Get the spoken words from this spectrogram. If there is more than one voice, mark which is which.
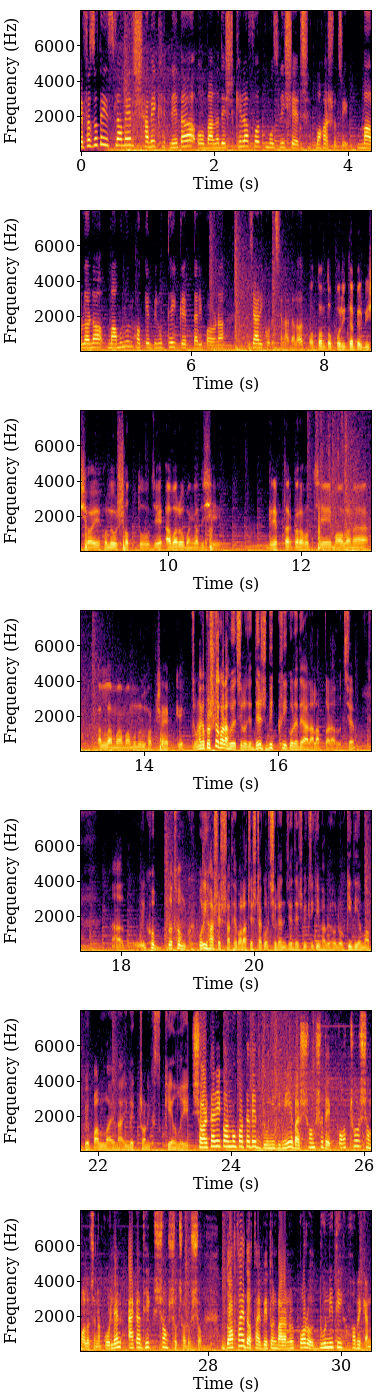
Speaker 1: হেফাজতে ইসলামের সাবেক নেতা ও বাংলাদেশ খেলাফত মজলিসের মহাসচিব মাওলানা মামুনুল হকের বিরুদ্ধে গ্রেপ্তারি পরোয়ানা জারি করেছেন আদালত।
Speaker 2: অত্যন্ত পরিতাপের বিষয় হলেও সত্য যে আবারও বাংলাদেশে গ্রেফতার করা হচ্ছে মাওলানা আল্লামা মামুনুল হক সাহেবকে।
Speaker 3: ওনাকে প্রশ্ন করা হয়েছিল যে দেশ বিক্রি করে দেওয়ার আলাপ করা হচ্ছে। খুব প্রথম পরিহাসের সাথে বলার চেষ্টা করছিলেন যে দেশ বিক্রি কীভাবে হলো কি দিয়ে মাপবে পাল্লায় না ইলেকট্রনিক স্কেলে
Speaker 1: সরকারি কর্মকর্তাদের দুর্নীতি নিয়ে এবার সংসদে কঠোর সমালোচনা করলেন একাধিক সংসদ সদস্য। দফায় দফায় বেতন বাড়ানোর পরও দুর্নীতি হবে কেন?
